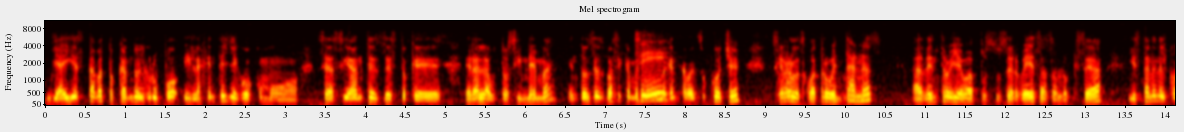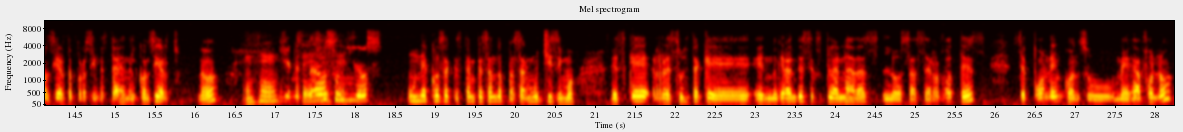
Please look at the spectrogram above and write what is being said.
y ahí estaba tocando el grupo y la gente llegó como se hacía antes de esto que era el autocinema, entonces básicamente pues, la gente va en su coche, cierra las cuatro ventanas, adentro lleva pues sus cervezas o lo que sea y están en el concierto pero sin estar en el concierto, ¿no? y en Estados Unidos, una cosa que está empezando a pasar muchísimo es que resulta que en grandes explanadas los sacerdotes se ponen con su megáfono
